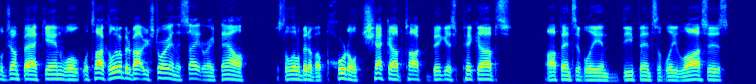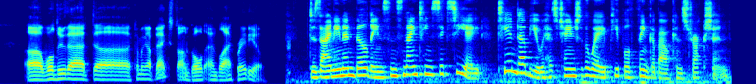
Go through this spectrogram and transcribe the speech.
we'll jump back in. We'll we'll talk a little bit about your story on the site right now. Just a little bit of a portal checkup. Talk biggest pickups, offensively and defensively losses. Uh, we'll do that uh, coming up next on Gold and Black Radio. Designing and building since 1968, TNW has changed the way people think about construction.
